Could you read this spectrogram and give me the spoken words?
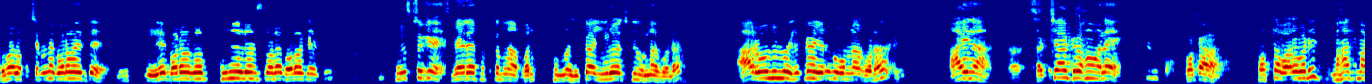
ఇవాళ చిన్న గొడవ అయితే ఏ గొడవలో పుణ్యులను కూడా గొడవ చేసి హింసకే వేరే పుట్టున్న పరిస్థితుల్లో ఇంకా ఈ రోజుకి ఉన్నా కూడా ఆ రోజుల్లో ఇంకా ఎక్కువ ఉన్నా కూడా ఆయన సత్యాగ్రహం అనే ఒక కొత్త వరబడి మహాత్మా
